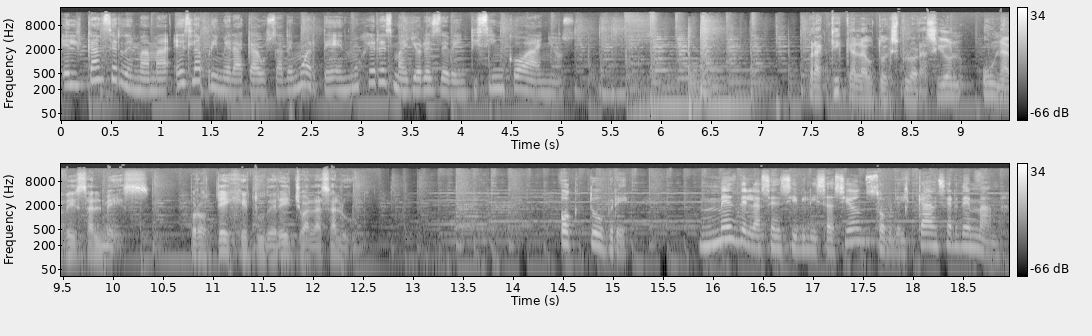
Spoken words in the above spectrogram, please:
El cáncer de mama es la primera causa de muerte en mujeres mayores de 25 años. Practica la autoexploración una vez al mes. Protege tu derecho a la salud. Octubre, mes de la sensibilización sobre el cáncer de mama.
